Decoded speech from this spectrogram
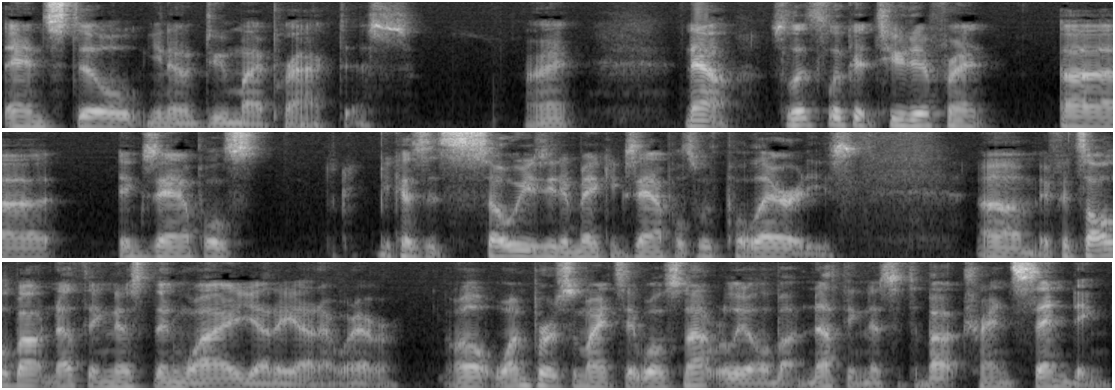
and still, you know, do my practice." All right. Now, so let's look at two different uh, examples because it's so easy to make examples with polarities. Um, if it's all about nothingness, then why yada yada whatever. Well, one person might say, well, it's not really all about nothingness; it's about transcending,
